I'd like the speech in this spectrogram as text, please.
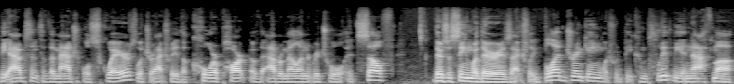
The absence of the magical squares, which are actually the core part of the Abramelin ritual itself, there's a scene where there is actually blood drinking, which would be completely anathema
